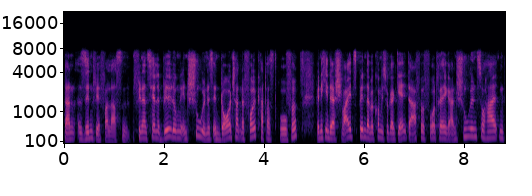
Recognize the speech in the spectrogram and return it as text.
dann sind wir verlassen. Finanzielle Bildung in Schulen ist in Deutschland eine Vollkatastrophe. Wenn ich in der Schweiz bin, da bekomme ich sogar Geld dafür, Vorträge an Schulen zu halten.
